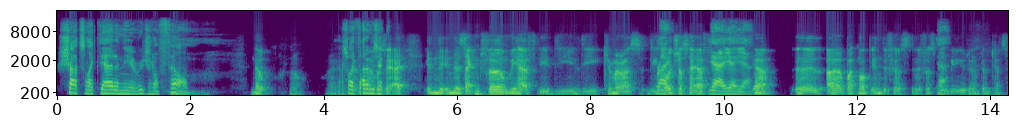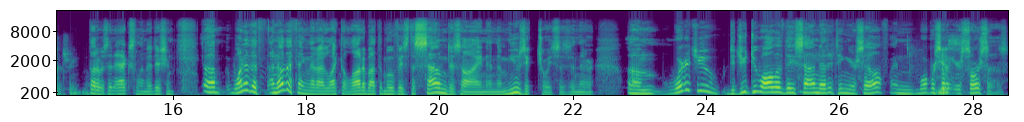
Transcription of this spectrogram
shots like that in the original film. No, no. So I thought it was a- I- in the in the second film we have the the the cameras the Right. soldiers have. Yeah, yeah, yeah. Yeah, uh, uh, but not in the first in the first Yeah. movie. You don't, don't have such thing. no. Thought it was an excellent addition. Um, one of the another thing that I liked a lot about the movie is the sound design and the music choices in there. Um, where did you did you do all of the sound editing yourself, and what were some of your sources?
